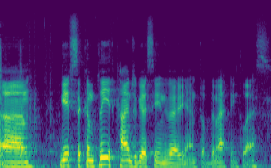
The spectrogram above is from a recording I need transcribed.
um, gives a complete conjugacy invariant of the mapping class.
